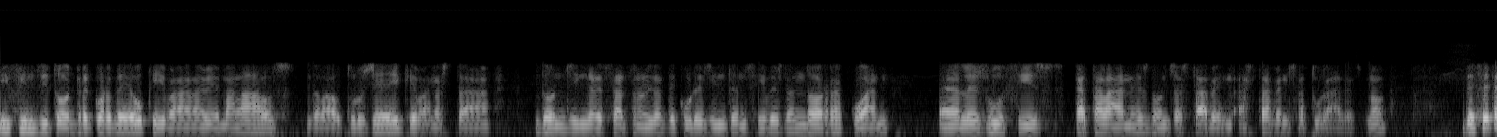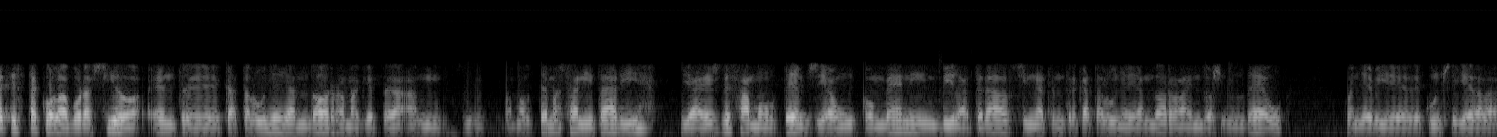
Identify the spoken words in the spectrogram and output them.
I fins i tot recordeu que hi van haver malalts de l'Alt Urgell que van estar doncs, ingressats en unitat de cures intensives d'Andorra quan eh, les UCIs catalanes doncs, estaven, estaven saturades. No? De fet, aquesta col·laboració entre Catalunya i Andorra amb, aquest, amb, amb el tema sanitari ja és de fa molt temps. Hi ha un conveni bilateral signat entre Catalunya i Andorra l'any 2010, quan hi havia de consellera la,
